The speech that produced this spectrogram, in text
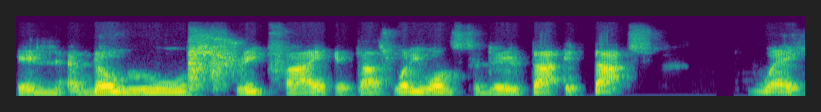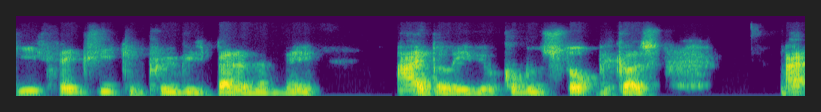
in a no rules street fight if that's what he wants to do. That if that's where he thinks he can prove he's better than me, I believe he'll come unstuck because I,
